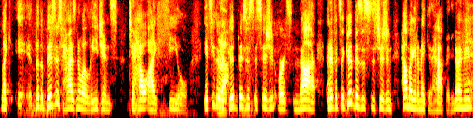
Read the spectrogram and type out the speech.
like it, the, the business has no allegiance to how I feel. It's either Yeah. a good business decision or it's not. And if it's a good business decision, how am I going to make it happen? You know what I mean?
